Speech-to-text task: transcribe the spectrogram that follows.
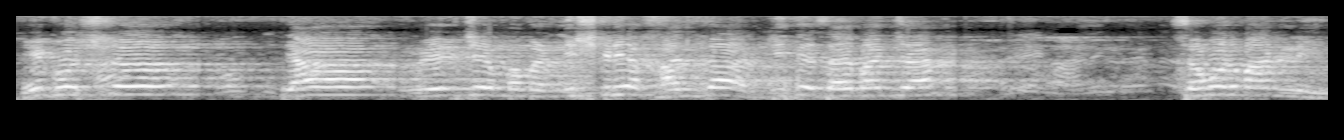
ही गोष्ट त्या वेळचे म- निष्क्रिय खासदार गीते साहेबांच्या समोर मांडली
